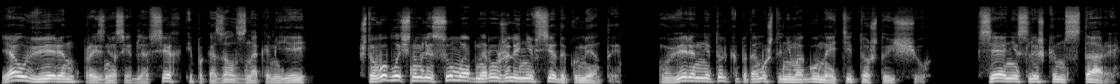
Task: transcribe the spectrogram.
«Я уверен», — произнес я для всех и показал знаками ей, что в облачном лесу мы обнаружили не все документы. Уверен не только потому, что не могу найти то, что ищу. Все они слишком стары.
